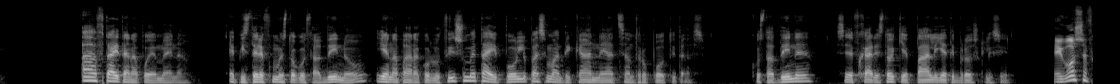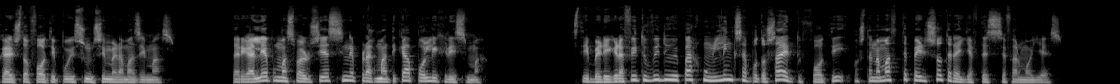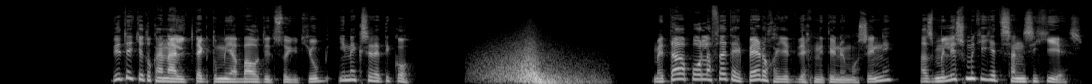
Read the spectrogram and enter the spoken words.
Αυτά ήταν από εμένα. Επιστρέφουμε στο Κωνσταντίνο για να παρακολουθήσουμε τα υπόλοιπα σημαντικά νέα της ανθρωπότητας. Κωνσταντίνε, σε ευχαριστώ και πάλι για την πρόσκληση. Εγώ σε ευχαριστώ Φώτη που ήσουν σήμερα μαζί μας. Τα εργαλεία που μας παρουσίασες είναι πραγματικά πολύ χρήσιμα. Στην περιγραφή του βίντεο υπάρχουν links από το site του Φώτη ώστε να μάθετε περισσότερα για αυτές τις εφαρμογές. Δείτε και το κανάλι Tech to Me About It στο YouTube, είναι εξαιρετικό. Μετά από όλα αυτά τα υπέροχα για την τεχνητή νοημοσύνη, ας μιλήσουμε και για τις ανησυχίες.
